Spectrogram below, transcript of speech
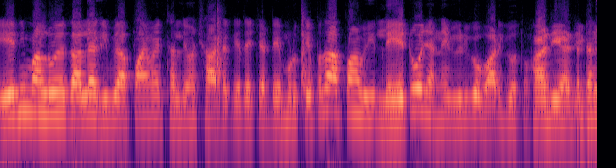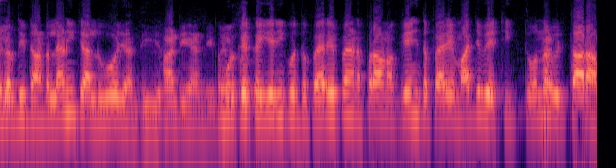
ਇਹ ਨਹੀਂ ਮੰਨ ਲਓ ਇਹ ਗੱਲ ਹੈਗੀ ਵੀ ਆਪਾਂ ਐਵੇਂ ਥੱਲਿਓਂ ਛੱਡ ਕੇ ਤੇ ਚੱਡੇ ਮੁੜ ਕੇ ਪਤਾ ਆਪਾਂ ਵੀ ਲੇਟ ਹੋ ਜਾਂਦੇ ਵੀਡੀਓ ਵਾੜੀਓ ਤੋਂ। ਹਾਂਜੀ ਹਾਂਜੀ ਡੰਗਰ ਦੀ ਡੰਡ ਲੈਣੀ ਚਾਲੂ ਹੋ ਜਾਂਦੀ ਹੈ। ਹਾਂਜੀ ਹਾਂਜੀ ਤੇ ਮੁੜ ਕੇ ਕਈ ਵਾਰੀ ਕੋਈ ਦੁਪਹਿਰੇ ਭੈਣ ਭਰਾ ਨੂੰ ਅੱਗੇ ਅਸੀਂ ਦੁਪਹਿਰੇ ਮੱਝ ਵੇਚੀ ਤੇ ਉਹਨਾਂ ਵਿੱਚ ਧਾਰਾਂ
